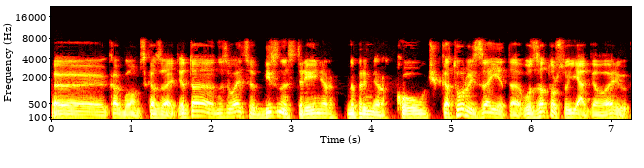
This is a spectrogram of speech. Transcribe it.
Э, как бы вам сказать? Это называется бизнес-тренер, например, коуч, который за это, вот за то, что я говорю,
